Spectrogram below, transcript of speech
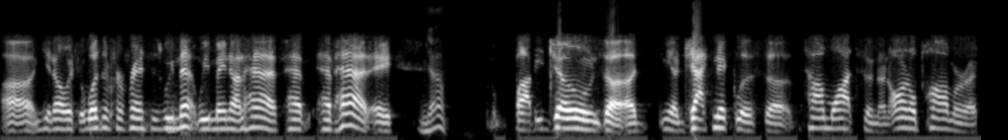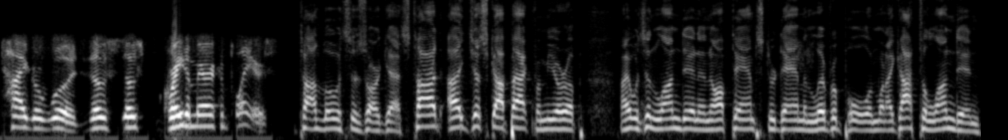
Uh, you know, if it wasn't for Francis Ouimet, we may not have have have had a yeah. Bobby Jones, uh, you know, Jack Nicklaus, uh, Tom Watson, an Arnold Palmer, a Tiger Woods. Those those great American players. Todd Lewis is our guest. Todd, I just got back from Europe. I was in London and off to Amsterdam and Liverpool. And when I got to London,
